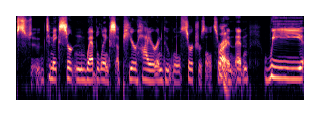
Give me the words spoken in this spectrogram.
to make certain web links appear higher in Google search results, right? right. And, and, we,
